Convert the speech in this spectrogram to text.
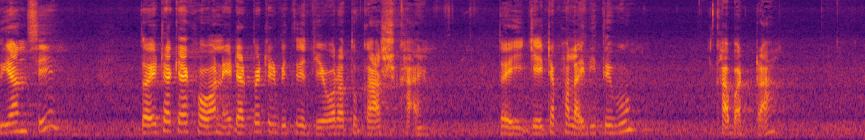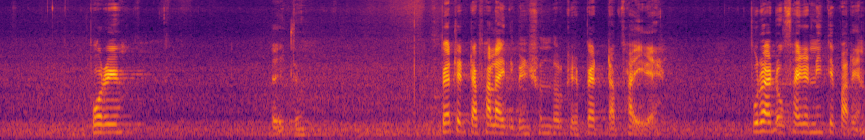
দিয়ে আনছি, তো এটাকে এখন এটার পেটের ভিতরে যে ওরা তো ঘাস খায়, তো এই যে এটা ফালাই দিতে হইব খাবারটা। পরে এই তো পেটেরটা ফালাই দিবেন সুন্দর করে, পেটটা ফাইরে। পুরাটাও ফাইরে নিতে পারেন।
